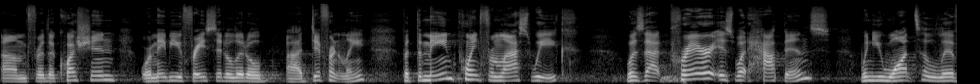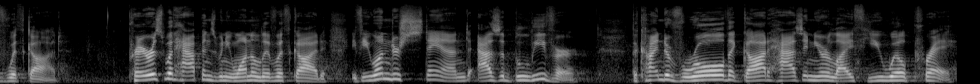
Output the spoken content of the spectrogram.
um, for the question, or maybe you phrased it a little uh, differently. But the main point from last week was that prayer is what happens when you want to live with God. Prayer is what happens when you want to live with God. If you understand as a believer the kind of role that God has in your life, you will pray.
